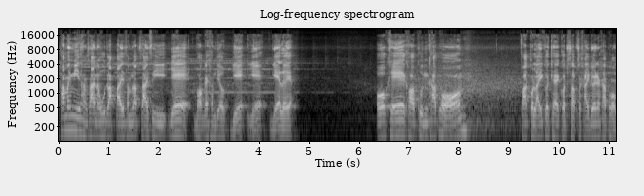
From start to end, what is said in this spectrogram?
ถ้าไม่มีถังซานอาวุธรับไปสำหรับสายฟรีแย่บอกได้คำเดียวแย่แย่แย่เลยอะ โอเคขอบคุณครับผม ฝากกดไลค์ กดแชร์ กด Subscribe ด้วยนะครับผม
